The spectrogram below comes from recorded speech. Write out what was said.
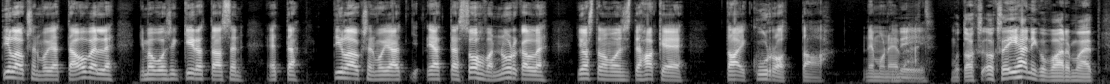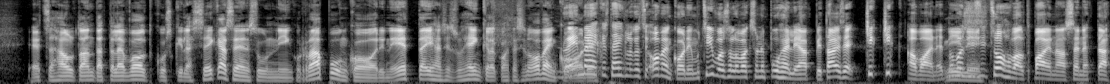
tilauksen voi jättää ovelle, niin mä voisin kirjoittaa sen, että tilauksen voi jä- jättää sohvan nurkalle, josta mä voin sitten hakea tai kurottaa ne mun eväät. Niin. Mutta onko se ihan niinku varma, että et sä haluat antaa tälle Volt-kuskille sekä sen sun niinku rapun koodin, että ihan sen sun henkilökohtaisen oven No koodin? ei mä ehkä sitä henkilökohtaisen ovenkoodin, mutta siinä voisi olla vaikka sellainen puheliäppi tai se chik chik avain, että mä Niin, voisin niin. sit sohvalta painaa sen, että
